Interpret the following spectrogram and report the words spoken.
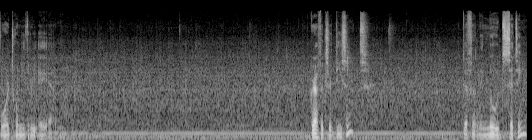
4.23 a.m. Graphics are decent. Definitely mood setting.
